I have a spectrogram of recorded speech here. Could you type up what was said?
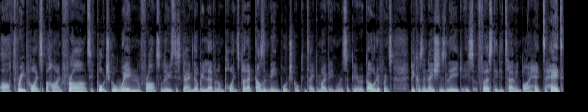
are three points behind France. If Portugal win and France lose this game, they'll be level on points. But that doesn't mean Portugal can take them over even with a superior goal difference because the Nations League is firstly determined by head to head.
